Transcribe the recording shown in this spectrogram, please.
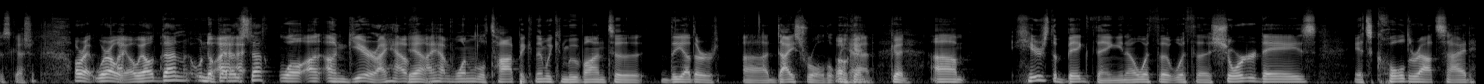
discussion. All right, where are we? Are we all done? No, with that I- other I- stuff. Well, on, on gear, I have Yeah. I have one little topic, and then we can move on to the other uh, dice roll that we Okay, had. good. Um, here's the big thing, you know, with the with the shorter days, it's colder outside.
